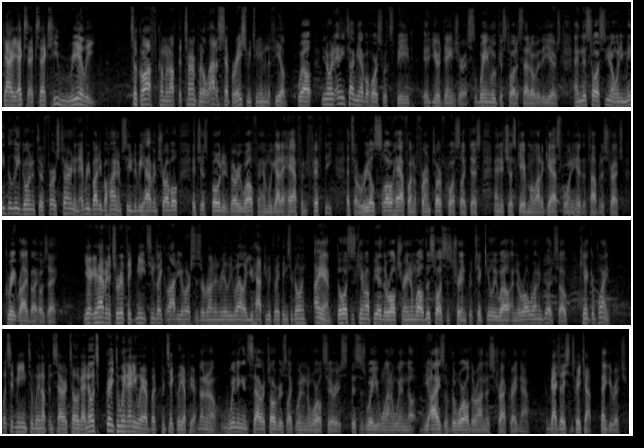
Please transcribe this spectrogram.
Gary XXX, he really took off coming off the turn, put a lot of separation between him and the field. Well, you know, anytime you have a horse with speed, it, you're dangerous. Wayne Lukas taught us that over the years. And this horse, you know, when he made the lead going into the first turn and everybody behind him seemed to be having trouble, it just boded very well for him. We got a half and 50. That's a real slow half on a firm turf course like this, and it just gave him a lot of gas for when he hit the top of the stretch. Great ride by Jose. You're, you're having a terrific meet. Seems like a lot of your horses are running really well. Are you happy with the way things are going? I am. The horses came up here. They're all training well. This horse is trained particularly well, and they're all running good. So can't complain. What's it mean to win up in Saratoga? I know it's great to win anywhere, but particularly up here. No, no, no. Winning in Saratoga is like winning the World Series. This is where you want to win. The, the eyes of the world are on this track right now. Congratulations. Great job. Thank you, Rich.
